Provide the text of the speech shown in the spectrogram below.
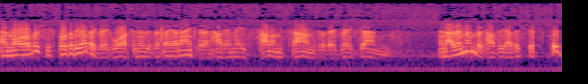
And moreover, she spoke of the other great war canoes that lay at anchor and how they made solemn sounds with their great guns. And I remembered how the other ships did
